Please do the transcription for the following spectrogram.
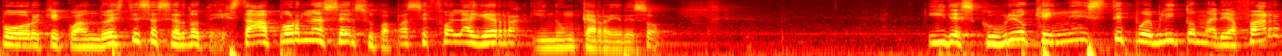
Porque cuando este sacerdote estaba por nacer, su papá se fue a la guerra y nunca regresó. Y descubrió que en este pueblito Mariafar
